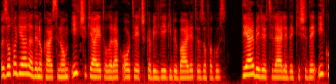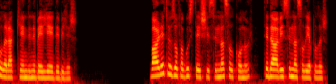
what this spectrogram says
Özofageal adenokarsinom ilk şikayet olarak ortaya çıkabildiği gibi baret özofagus, diğer belirtilerle de kişide ilk olarak kendini belli edebilir. Baret özofagus teşhisi nasıl konur, tedavisi nasıl yapılır?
